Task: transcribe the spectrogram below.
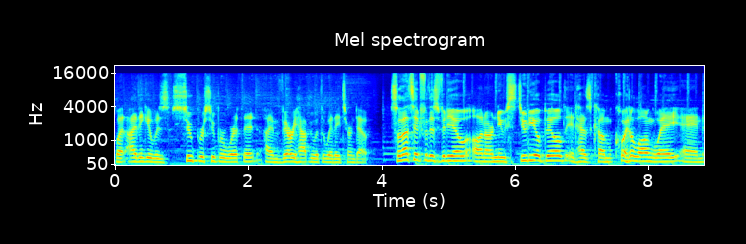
but I think it was super, super worth it. I'm very happy with the way they turned out. So that's it for this video on our new studio build. It has come quite a long way and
